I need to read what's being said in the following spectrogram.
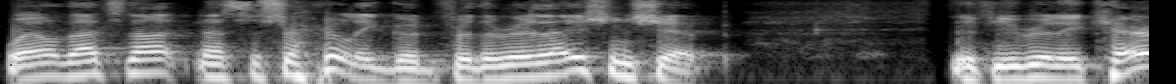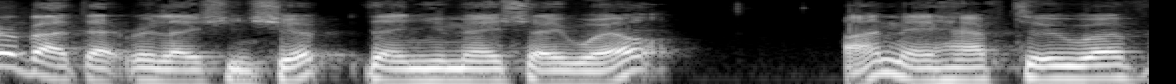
Well, that's not necessarily good for the relationship. If you really care about that relationship, then you may say, well, I may have to, uh,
